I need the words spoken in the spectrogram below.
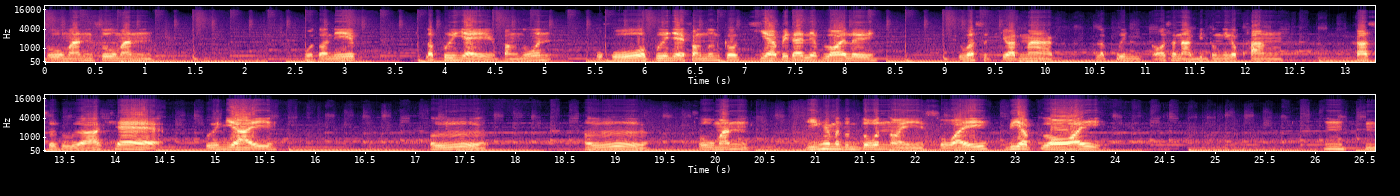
สู้มันสู้มัน โหตอนนี้แล้วปืนใหญ่ฝั่งนู้นโอ้โหปืนใหญ่ฝั่งนู้นก็เคลียร์ไปได้เรียบร้อยเลยถือว่าสุดยอดมาก แล้วปืนอ๋อสนามบินตรงนี้ก็พังก็สุดเหลือแค่ปืนใหญ่เออเออสู้มัน ยิงให้มันโดนๆหน่อยสวยเรียบร้อยอือหื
